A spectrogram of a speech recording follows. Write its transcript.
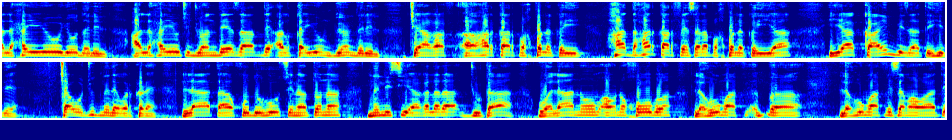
الحي یو دلیل الحي چې ژوند دی ذات دی القيوم دویم دلیل چې هغه هر کار په خپل کوي هر کار فیصله په خپل کوي یا قائم بذاته دی چا وجود نه ورکړي لا تاخذه سنتنا ننسي اغلره جوټا ولا نوم او نه خوب له ما له ما فی سماوات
